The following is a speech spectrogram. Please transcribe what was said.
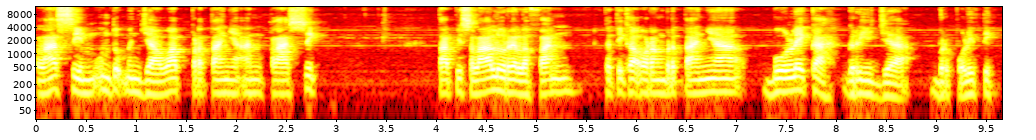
lasim untuk menjawab pertanyaan klasik tapi selalu relevan ketika orang bertanya, bolehkah gereja berpolitik?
